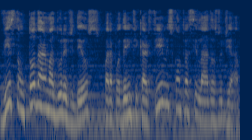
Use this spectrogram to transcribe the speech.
Vistam toda a armadura de Deus para poderem ficar firmes contra as ciladas do diabo.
